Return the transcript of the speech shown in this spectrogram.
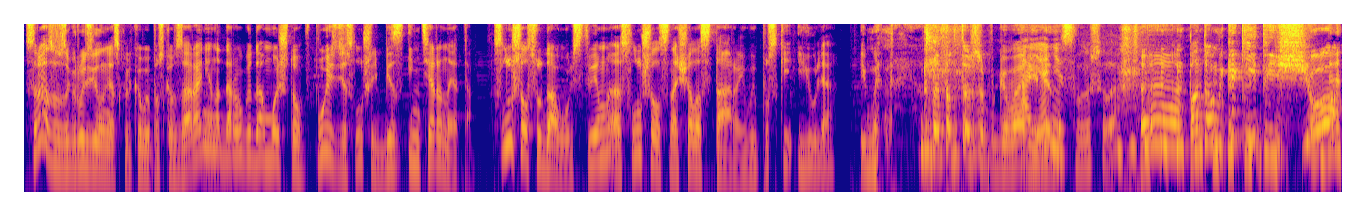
Сразу загрузил несколько выпусков заранее на дорогу домой, чтобы в поезде слушать без интернета. Слушал с удовольствием, слушал сначала старые выпуски июля, и мы об этом тоже поговорили. А я не слушала. А, потом и какие-то еще.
